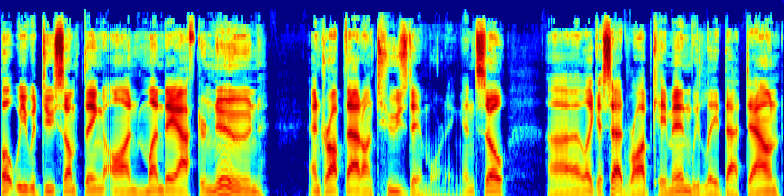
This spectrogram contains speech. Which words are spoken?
but we would do something on Monday afternoon and drop that on Tuesday morning. And so, uh, like I said, Rob came in, we laid that down.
